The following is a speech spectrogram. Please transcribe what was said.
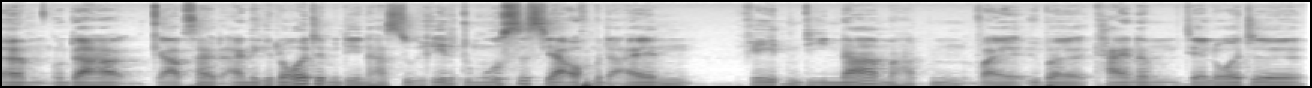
Ähm, und da gab es halt einige Leute, mit denen hast du geredet. Du musstest ja auch mit allen reden, die einen Namen hatten, weil über keinem der Leute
